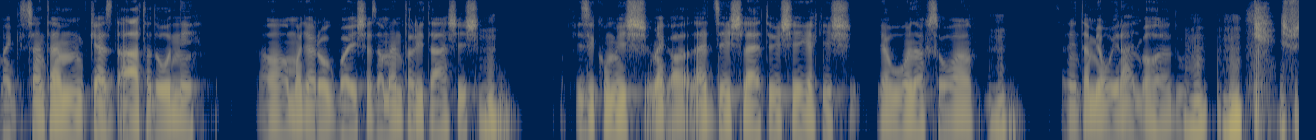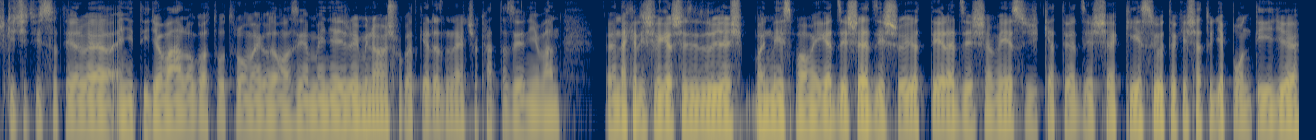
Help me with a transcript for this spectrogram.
meg szerintem kezd átadódni a magyarokba is ez a mentalitás is, Mhm. a fizikum is, meg az edzés lehetőségek is javulnak, szóval Mhm. szerintem jó irányba haladunk. Uh-huh, uh-huh. És most kicsit visszatérve ennyit így a válogatottról, meg az élményeiről, mi nagyon sokat kérdeznének, csak hát azért nyilván neked is véges az idő, ugyanis majd mész ma még edzésre, edzésről jöttél, edzésre mész, úgyhogy kettő edzéssel készültök, és hát ugye pont így,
